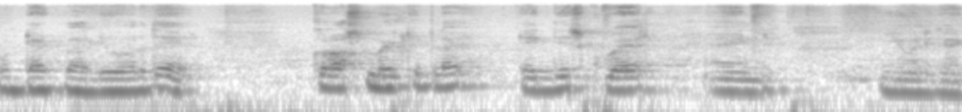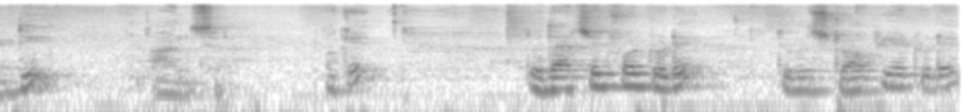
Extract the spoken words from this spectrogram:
put that value over there. Cross multiply take the square and you will get the answer okay? So that's it for today. We'll stop here today.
